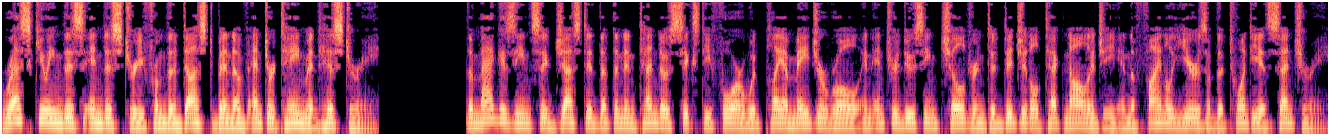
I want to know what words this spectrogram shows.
rescuing this industry from the dustbin of entertainment history. The magazine suggested that the Nintendo 64 would play a major role in introducing children to digital technology in the final years of the 20th century.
